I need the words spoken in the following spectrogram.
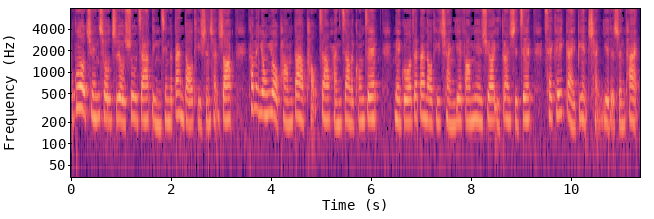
不过，全球只有数家顶尖的半导体生产商，他们拥有庞大讨价还价的空间。美国在半导体产业方面需要一段时间才可以改变产业的生态。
